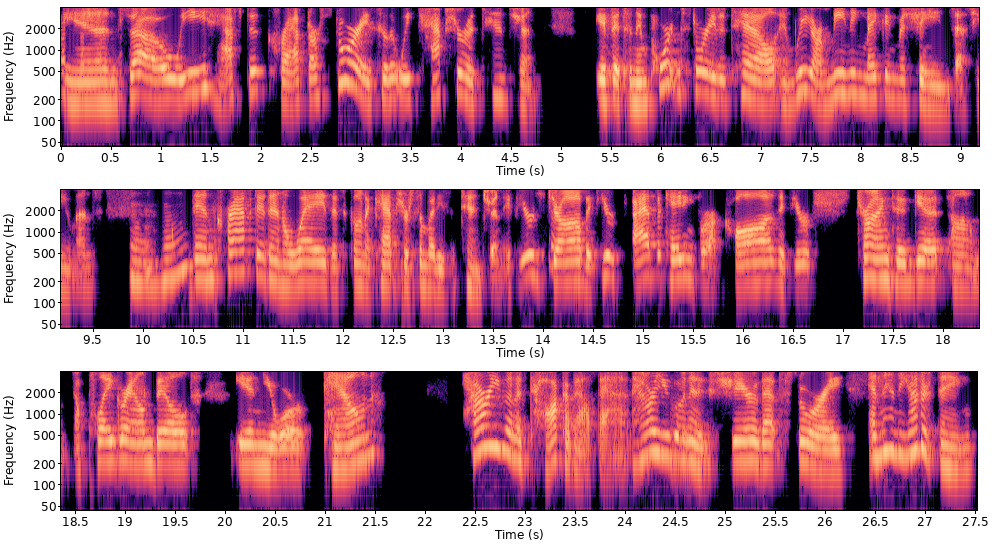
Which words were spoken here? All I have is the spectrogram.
and so we have to craft our stories so that we capture attention. If it's an important story to tell and we are meaning making machines as humans, mm-hmm. then craft it in a way that's going to capture somebody's attention. If your job, if you're advocating for a cause, if you're trying to get um, a playground built, in your town, how are you going to talk about that? How are you going to mm-hmm. share that story? And then the other thing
